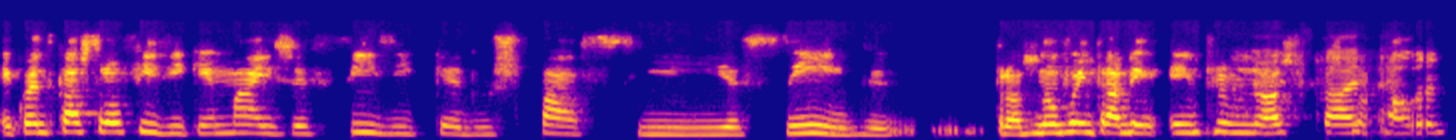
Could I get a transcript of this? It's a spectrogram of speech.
enquanto que a astrofísica é mais a física do espaço e assim, de, pronto, não vou entrar em, em pormenores porque não vale a pena,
